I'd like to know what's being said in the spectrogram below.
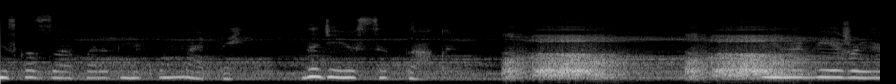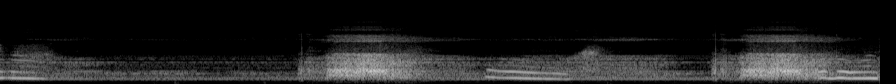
не сказав перед тим, як померти. Надіюсь, це так. Ненавижу його. Ух. Оболон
